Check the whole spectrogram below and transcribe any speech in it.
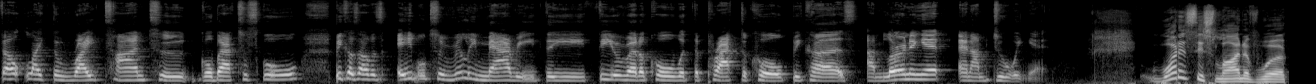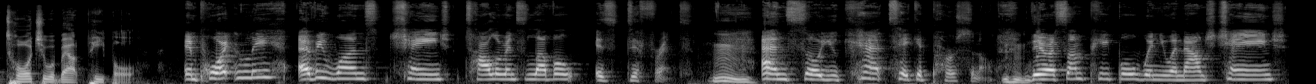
felt like the right time to go back to school because I was able to really marry the theoretical with the practical because I'm learning it and I'm doing it. What has this line of work taught you about people? Importantly, everyone's change tolerance level is different. Mm. And so you can't take it personal. Mm-hmm. There are some people when you announce change,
